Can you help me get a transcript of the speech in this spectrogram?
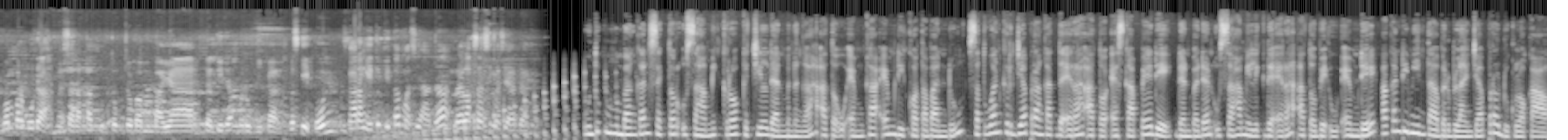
mempermudah masyarakat untuk coba membayar dan tidak merugikan. Meskipun sekarang itu kita masih ada relaksasi masih ada untuk mengembangkan sektor usaha mikro, kecil, dan menengah atau UMKM di Kota Bandung, Satuan Kerja Perangkat Daerah atau SKPD dan Badan Usaha Milik Daerah atau BUMD akan diminta berbelanja produk lokal.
